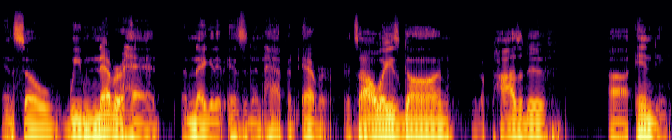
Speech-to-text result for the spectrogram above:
And so we've never had a negative incident happen ever. It's always gone with a positive uh, ending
